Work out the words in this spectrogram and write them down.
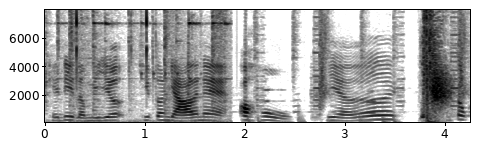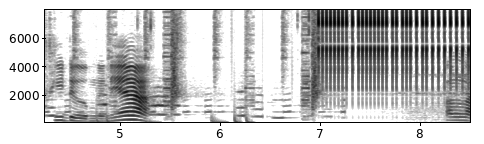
เครดิตเรามีเยอะคลิปต้องยาวแน่โอ้โหเดี๋ยวเอ้ยตกที่เดิมเลยเนี่ย อะไร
